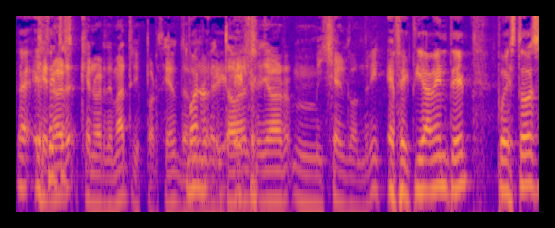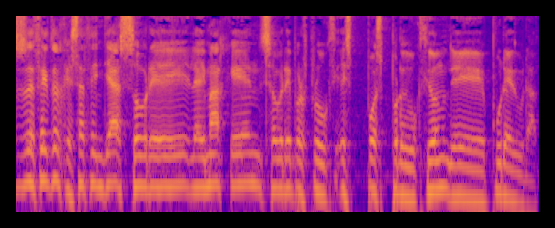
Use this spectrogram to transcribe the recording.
Que, no es, que, no es, de Matrix, por cierto. Bueno, lo inventó el señor Michel Gondry. Efectivamente, pues todos esos efectos que se hacen ya sobre la imagen, sobre postproducción de pura y dura.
